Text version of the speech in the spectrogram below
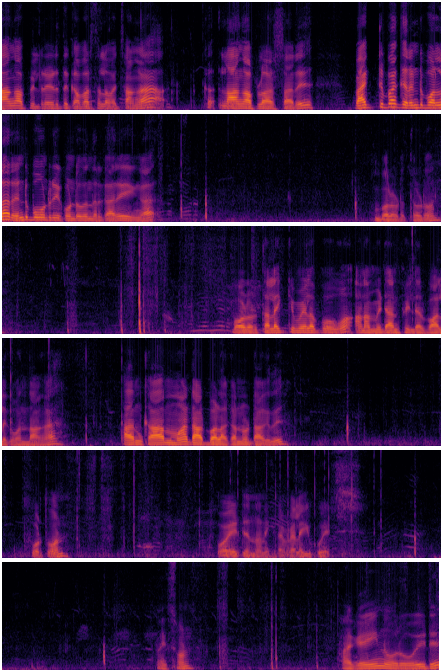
லாங் ஆஃப் ஃபீல்டர் எடுத்து கவர்ஸில் வச்சாங்க. லாங் ஆஃபில் அடிச்சாரு பேக் டு பேக் ரெண்டு பாலில் ரெண்டு பவுண்டரியை கொண்டு வந்திருக்காரு இங்கே. பாலோட தொடுவன் பாலோட தலைக்கு மேலே போகும். ஆனால் மிடான் ஃபீல்டர் பாலுக்கு வந்தாங்க. அதன் காரணமாக டாட் பாலாக கன்வெர்ட் ஆகுது. ஃபோர்த் ஒன் ஒயிட்டுன்னு நினைக்கிறேன். விலகி போயிடுச்சு. நெக்ஸ்ட் ஒன் அகெயின் ஒரு ஒயிடு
